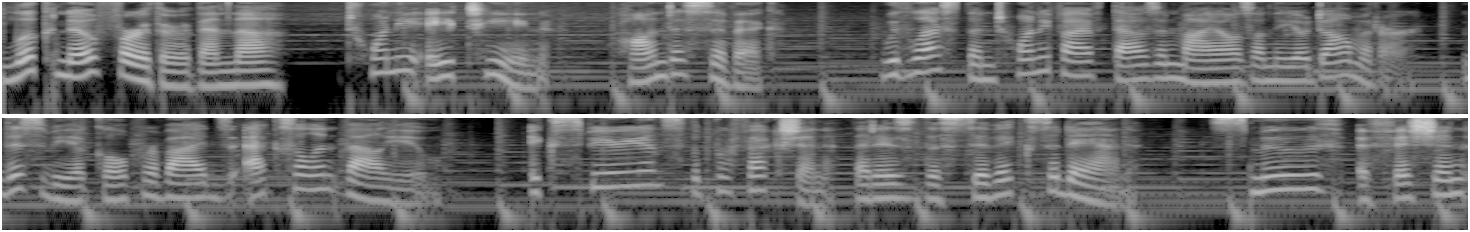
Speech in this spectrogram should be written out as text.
Look no further than the 2018 Honda Civic. With less than 25,000 miles on the odometer, this vehicle provides excellent value. Experience the perfection that is the Civic sedan. Smooth, efficient,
